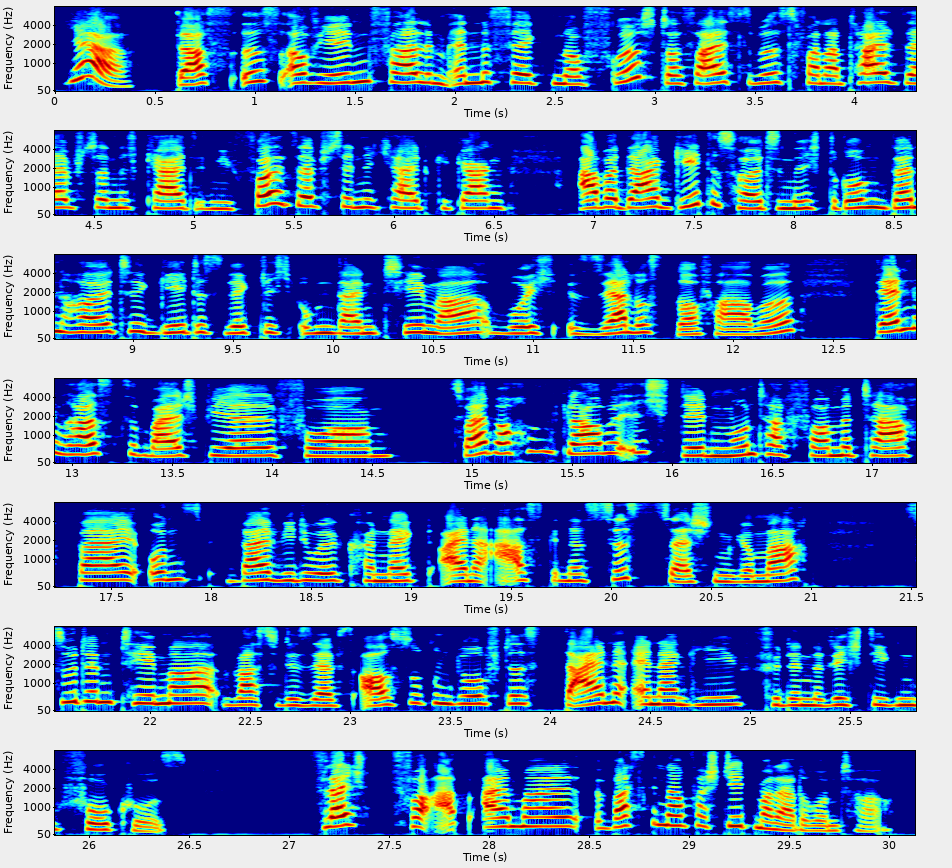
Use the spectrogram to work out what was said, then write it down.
Ja, das ist auf jeden Fall im Endeffekt noch frisch. Das heißt, du bist von der Teilselbstständigkeit in die Vollselbstständigkeit gegangen. Aber da geht es heute nicht drum, denn heute geht es wirklich um dein Thema, wo ich sehr Lust drauf habe. Denn du hast zum Beispiel vor zwei Wochen, glaube ich, den Montagvormittag bei uns bei Visual Connect eine Ask and Assist Session gemacht zu dem Thema, was du dir selbst aussuchen durftest, deine Energie für den richtigen Fokus. Vielleicht vorab einmal, was genau versteht man darunter?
